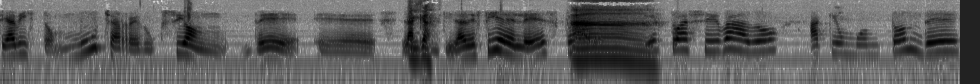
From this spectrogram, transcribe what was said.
se ha visto mucha reducción de eh, la cantidad de fieles, ah. y esto ha llevado a que un montón de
